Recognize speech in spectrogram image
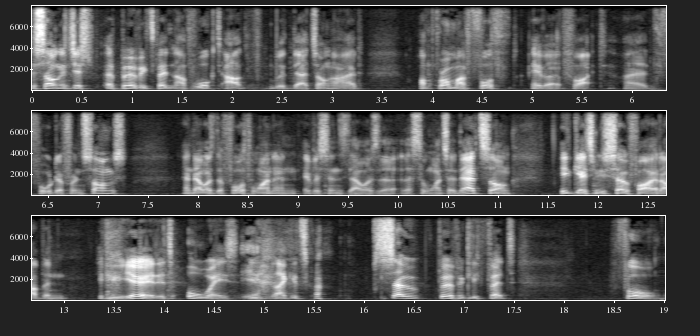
the song is just a perfect fit. And I've walked out with that song. I had up from my fourth ever fight. I had four different songs, and that was the fourth one. And ever since that was the that's the one. So that song, it gets me so fired up. And if you hear it, it's always Yeah. it- like it's so perfectly fit for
